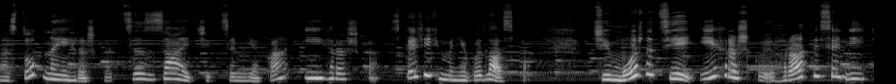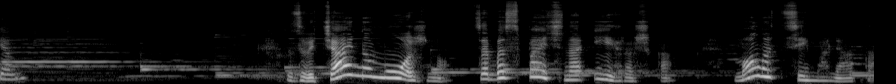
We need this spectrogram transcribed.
Наступна іграшка це зайчик, це м'яка іграшка. Скажіть мені, будь ласка, Чи можна цією іграшкою гратися дітям? Звичайно, можна. Це безпечна іграшка. Молодці малята.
